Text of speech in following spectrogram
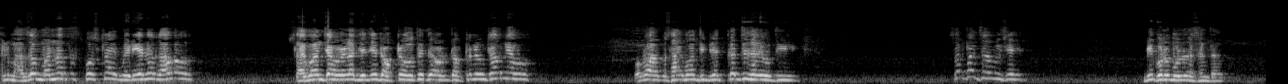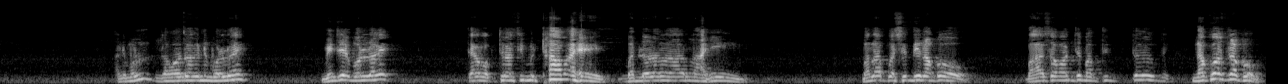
आणि माझं म्हणणं तर स्पष्ट आहे मीडियानं जावं साहेबांच्या वेळेला जे जे डॉक्टर होते ते डॉक्टरने विचारून घ्यावं. बाबा साहेबांची डेथ कधी झाली होती? संपायचा विषय मी कुठं बोललो असेल तर? आणि म्हणून जबाबदारीने बोललोय. मी जे बोललोय त्या वक्तव्याची मी ठाम आहे. बदलणार नाही. मला प्रसिद्धी नको. बाळासाहेबांच्या बाबतीत तर नकोच नको.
